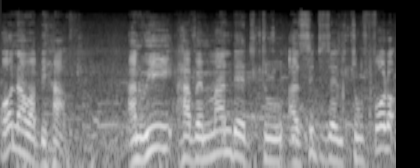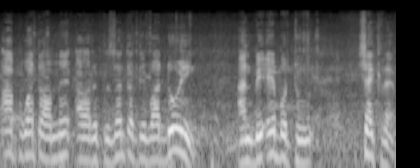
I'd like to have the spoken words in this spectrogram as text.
on our behalf. And we have a mandate to, as citizens, to follow up what our, our representatives are doing and be able to check them.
